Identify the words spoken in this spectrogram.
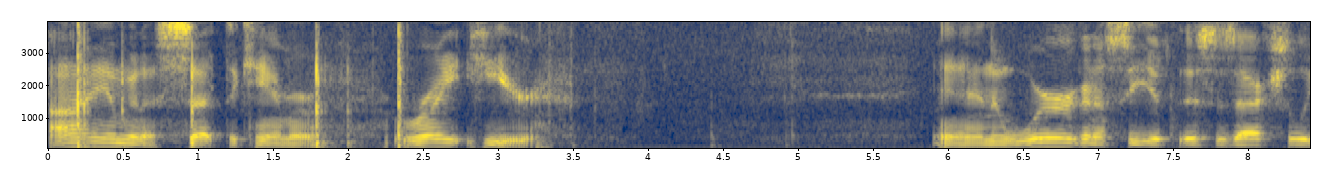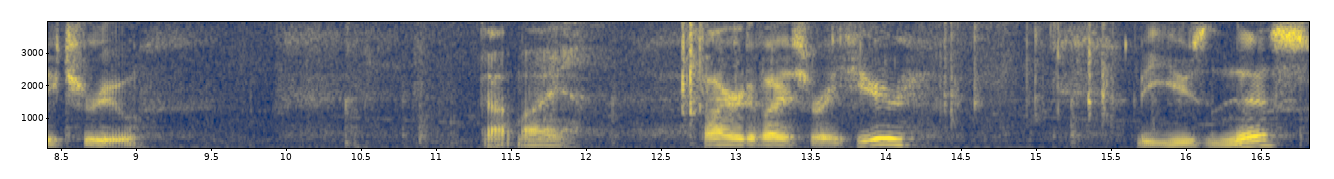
I am going to set the camera right here and we're gonna see if this is actually true. Got my fire device right here. Be using this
